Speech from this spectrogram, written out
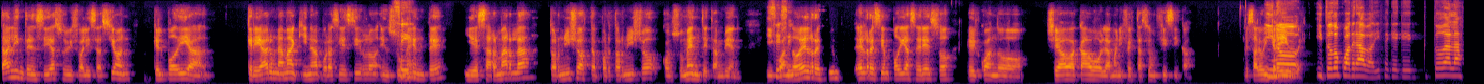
tal intensidad su visualización que él podía crear una máquina, por así decirlo, en su mente y desarmarla tornillo hasta por tornillo con su mente también. Y cuando Él, recién, él recién podía hacer eso, él cuando llevaba a cabo la manifestación física. Es algo increíble. y todo cuadraba, dice que, que, todas las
